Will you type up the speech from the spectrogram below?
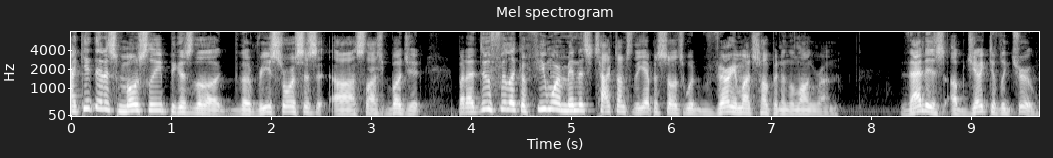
I get that it's mostly because of the the resources uh, slash budget, but I do feel like a few more minutes tacked onto the episodes would very much help it in the long run. That is objectively true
